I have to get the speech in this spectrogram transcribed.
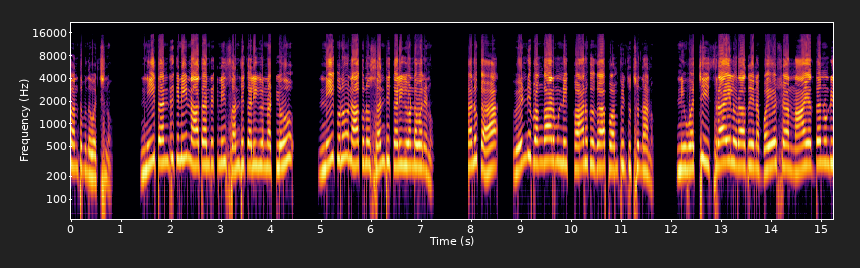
పంతొమ్మిదవ వచ్చిన నీ తండ్రికిని నా తండ్రికిని సంధి కలిగి ఉన్నట్లు నీకును నాకును సంధి కలిగి ఉండవలెను. కనుక వెండి బంగారం నీ కానుకగా పంపించుచున్నాను. నీ వచ్చి ఇస్రాయేలు రాజైన బయోషా నా యొద్ద నుండి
